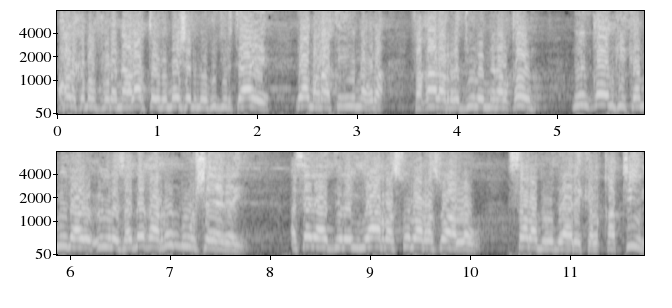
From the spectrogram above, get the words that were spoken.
waxbana kama furan alaabtaydi meeshan bay ku jirtaaye? Yaa markhaati ii noqda. Faqaala rajulu min alqowm nin qowmkii ka mid ah wuxuu yidhi sadaqa run buu sheegay. Isagaa dilay yaa rasuula rasuul allow salabuu dalika alqatiil.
